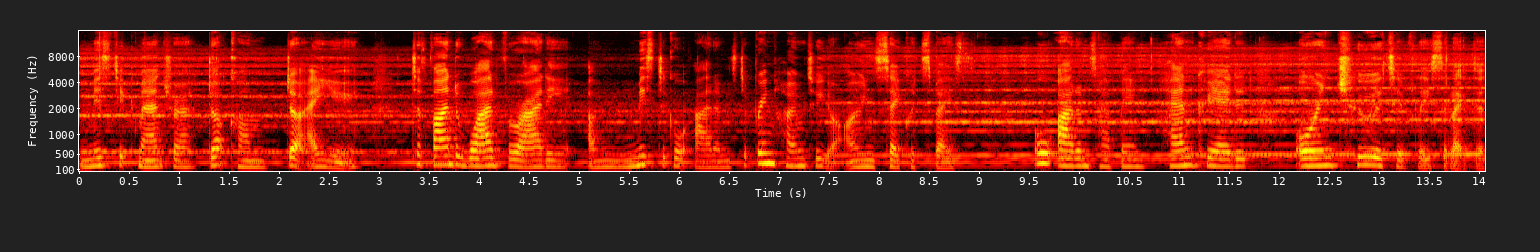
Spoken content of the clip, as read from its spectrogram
mysticmantra.com.au to find a wide variety of mystical items to bring home to your own sacred space. All items have been hand created or intuitively selected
